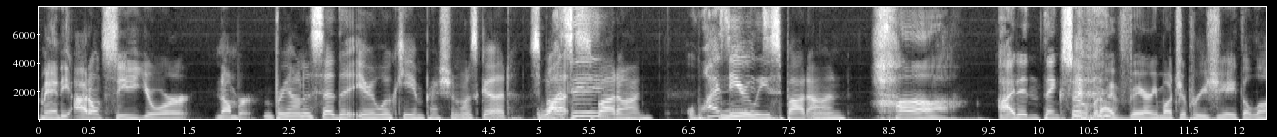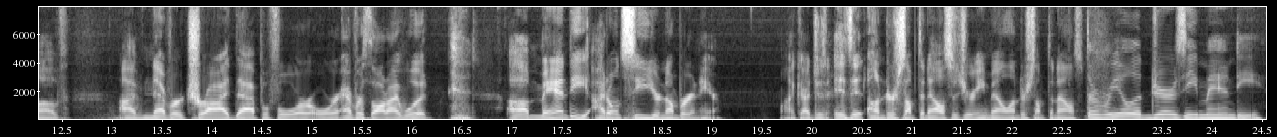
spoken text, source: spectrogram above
Mandy, I don't see your number. Brianna said that your Loki impression was good. Spot, Was it? spot on. Was Nearly spot on. Huh. I didn't think so, but I very much appreciate the love. I've never tried that before or ever thought I would. Uh, Mandy, I don't see your number in here. Like I just is it under something else? Is your email under something else? The real Jersey Mandy.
